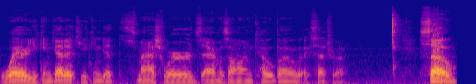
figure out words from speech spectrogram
where you can get it. You can get Smashwords, Amazon, Kobo, etc. So,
